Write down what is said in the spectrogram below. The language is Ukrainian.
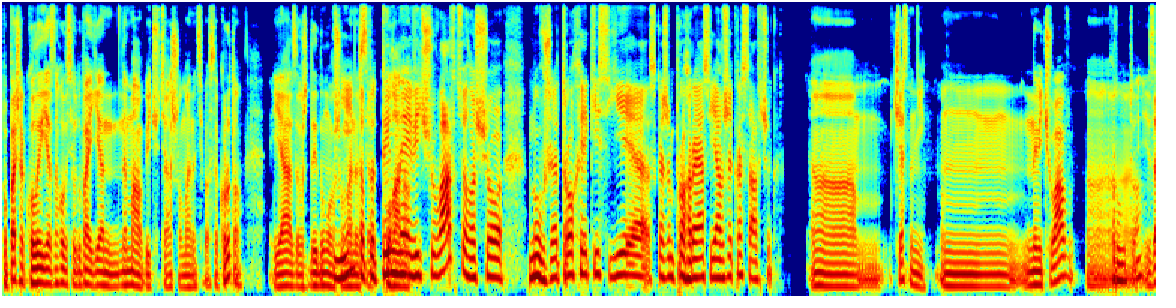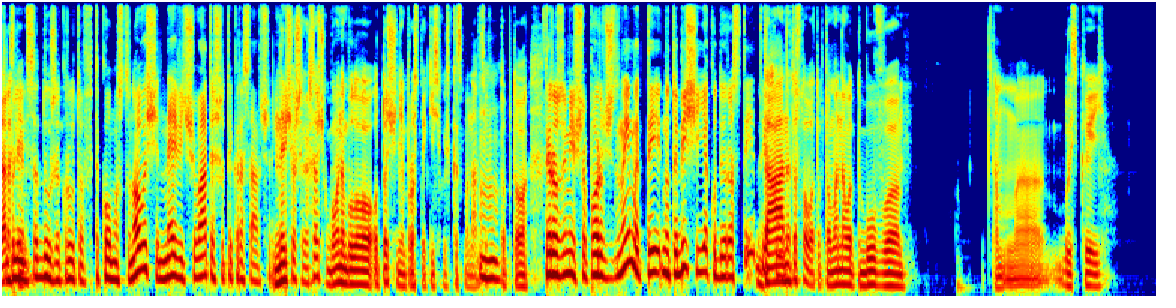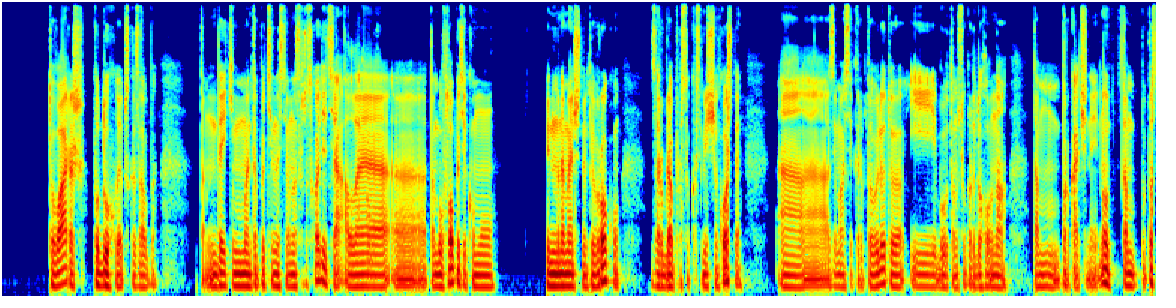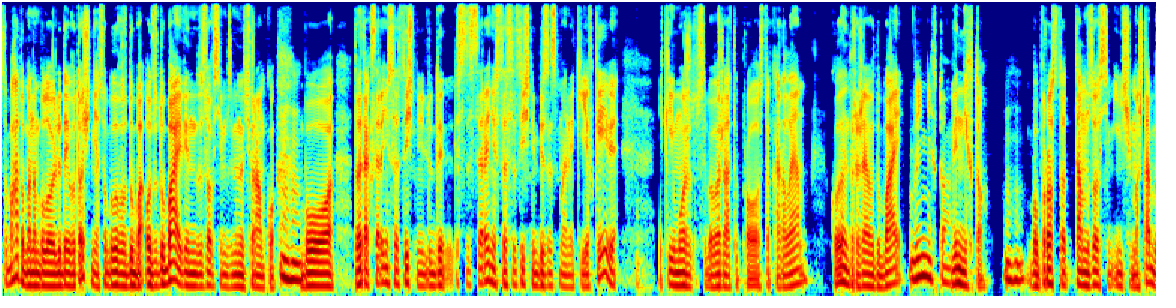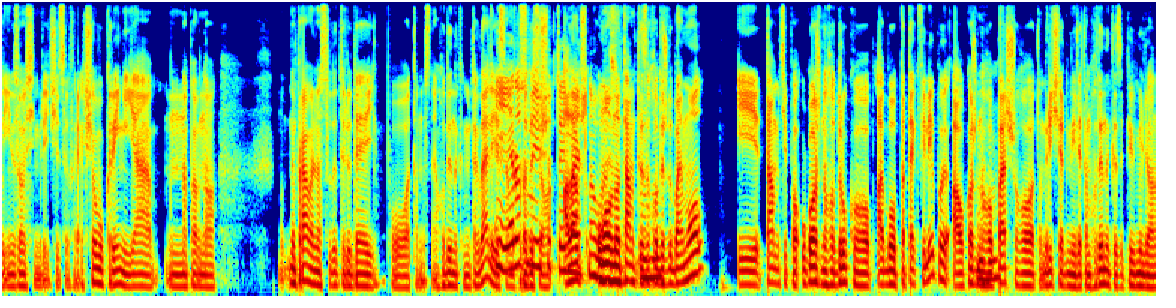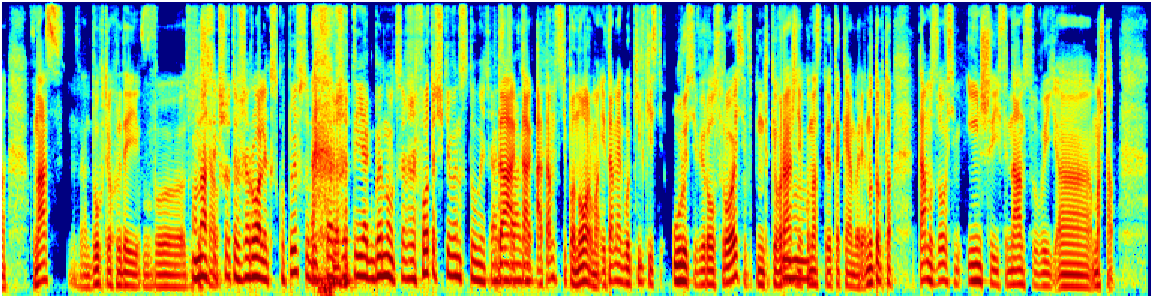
по-перше, коли я знаходився в Дубаї, я не мав відчуття, що в мене типу, все круто. Я завжди думав, що в Ні, мене тобто все ти погано. не відчував цього, що ну вже трохи якийсь є, скажімо, прогрес, я вже красавчик. Ем, чесно, ні. Не відчував. Е, Круто. І зараз Блін, не, це дуже круто в такому становищі не відчувати, що ти красавчик. не відчув, що красавчик, бо в мене було оточення просто якихось космонавтів. Мгм. Тобто, Ти розумів, що поруч з ними ти ну тобі ще є куди рости. Типу. да, не то слово. Тобто, у мене от був е, там е, близький товариш по духу, я б сказав би. Там деякі моменти по цінності у нас розходяться, але е, там був хлопець, якому він мене менше на півроку, заробляв просто космічні кошти, е, займався криптовалютою і був там супердуховно там прокачаний. Ну там просто багато в мене було людей в оточенні, особливо в Дубаї. От в Дубаї він зовсім змінив цю рамку. Угу. Бо давай так, середньостатистичний люди, середньостатистичний бізнесмен, який є в Києві, який може себе вважати просто королем, коли він приїжджає в Дубай, Він ніхто. він ніхто. Угу. Бо просто там зовсім інші масштаби і зовсім інші цифри. Якщо в Україні я, напевно, ну, неправильно судити людей по там, не знаю, годинникам і так далі. Ні, я проти розумію, що ти Але маєш на увазі. умовно там ти угу. заходиш до Дубай Мол, і там, типу, у кожного другого або Патек Філіпи, а у кожного Мгм. першого там Річард Мілі, там годинники за півмільйона. В нас не знаю, двох-трьох людей в У нас, якщо ти вже ролик скупив собі, це вже ти якби ну це вже фоточки в інсту. Так, зразу. так, а там типу, норма. І там якби кількість урусів і Rolls-Royce, ну таке враження, Мгм. як у нас Toyota Camry. Ну тобто там зовсім інший фінансовий е, масштаб.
